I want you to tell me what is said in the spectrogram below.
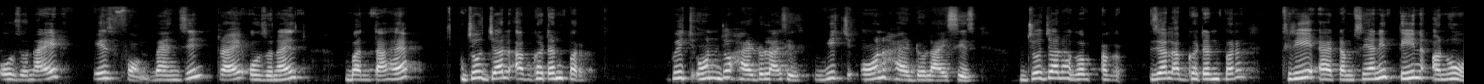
triozonide is form benzene triozonide बनता है, जो जल अपघटन पर विच ऑन जो हाइड्रोलाइसिस विच ऑन हाइड्रोलाइसिस जो जल जल अपघटन पर थ्री एटम्स यानी तीन अणु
